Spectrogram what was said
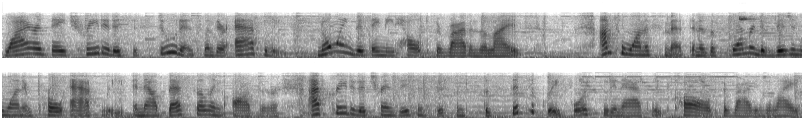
Why are they treated as the students when they're athletes, knowing that they need help surviving the lives? I'm Tawana Smith, and as a former Division One and pro athlete and now best-selling author, I've created a transition system specifically for student athletes called Surviving the Lights.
